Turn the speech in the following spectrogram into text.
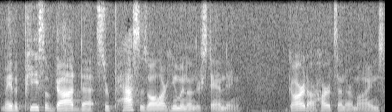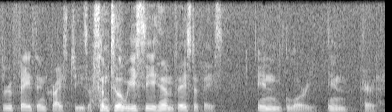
May the peace of God that surpasses all our human understanding guard our hearts and our minds through faith in Christ Jesus until we see him face to face in glory, in paradise.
